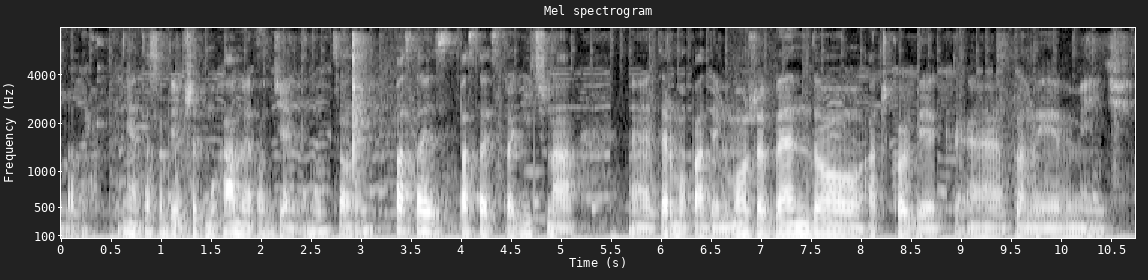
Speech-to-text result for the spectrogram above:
Dobra. Nie, to sobie przedmuchamy oddzielnie. No co, no, pasta, jest, pasta jest tragiczna. E, termopady może będą, aczkolwiek e, planuję je wymienić.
